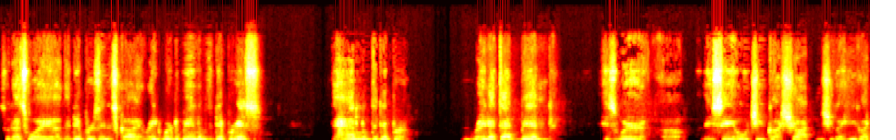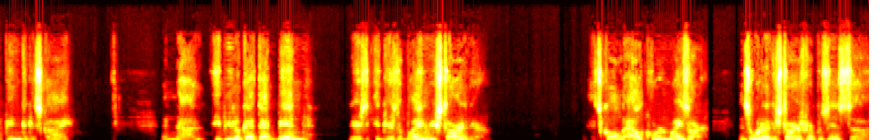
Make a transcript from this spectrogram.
So that's why uh, the dipper's in the sky, right where the bend of the dipper is, the handle of the dipper, right at that bend, is where uh, they say Ochik got shot and she got he got pinned to the sky. And uh, if you look at that bend, there's there's a binary star there. It's called Alcorn Mizar. And so one of the stars represents uh,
